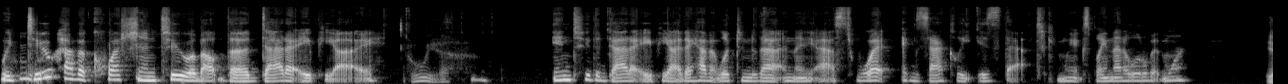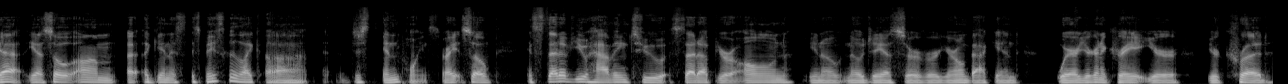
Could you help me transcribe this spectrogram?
We hmm. do have a question too about the data API. Oh, yeah. Into the data API. They haven't looked into that and they asked, what exactly is that? Can we explain that a little bit more? Yeah, yeah. So um again, it's it's basically like uh just endpoints, right? So instead of you having to set up your own, you know, Node.js server, your own backend, where you're going to create your your CRUD,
